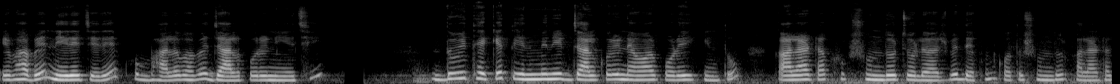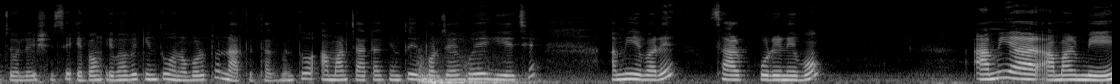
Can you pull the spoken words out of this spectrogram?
এভাবে নেড়ে চেড়ে খুব ভালোভাবে জাল করে নিয়েছি। দুই থেকে তিন মিনিট জাল করে নেওয়ার পরেই কিন্তু কালারটা খুব সুন্দর চলে আসবে। দেখুন কত সুন্দর কালারটা চলে এসেছে এবং এভাবে কিন্তু অনবরত নাড়তে থাকবেন। তো আমার চাটা কিন্তু এ পর্যায়ে হয়ে গিয়েছে। আমি এবারে সার্ভ করে নেব। আমি আর আমার মেয়ে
